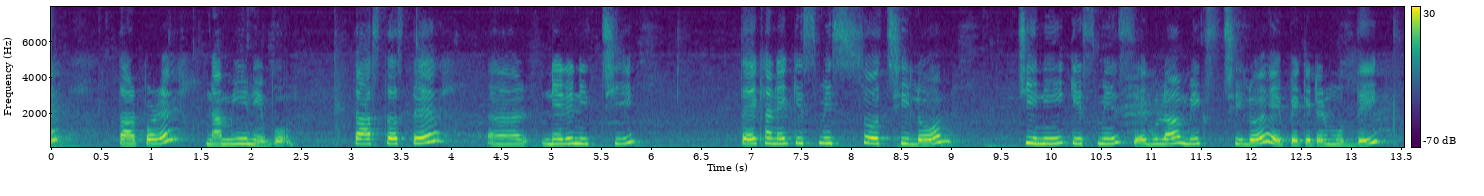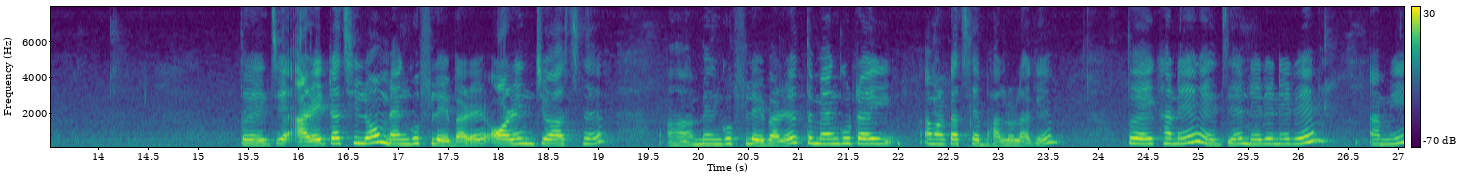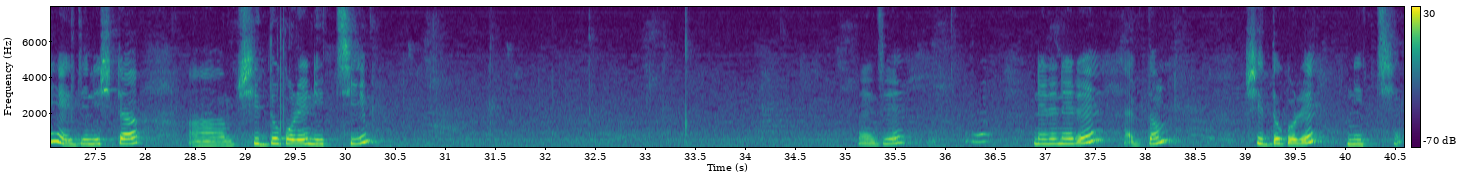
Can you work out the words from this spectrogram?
তারপরে নামিয়ে নেব। তো আস্তে আস্তে নেড়ে নিচ্ছি। তো এখানে কিশমিশও ছিল, চিনি কিশমিশ এগুলা মিক্স ছিল এই প্যাকেটের মধ্যেই। তো এই যে আরেকটা ছিল ম্যাঙ্গো ফ্লেভারের, অরেঞ্জও আছে ম্যাঙ্গো ফ্লেভারের। তো ম্যাঙ্গোটাই আমার কাছে ভালো লাগে। তো এখানে এই যে নেড়ে নেড়ে আমি এই জিনিসটা সিদ্ধ করে নিচ্ছি। এই যে নেড়ে নেড়ে একদম সিদ্ধ করে নিচ্ছি।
